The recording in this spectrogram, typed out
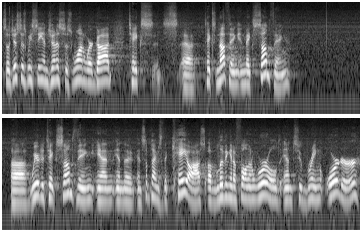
So, just as we see in Genesis 1, where God takes, uh, takes nothing and makes something, uh, we're to take something and, and, the, and sometimes the chaos of living in a fallen world and to bring order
